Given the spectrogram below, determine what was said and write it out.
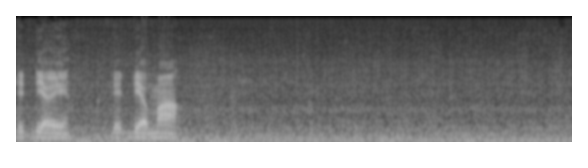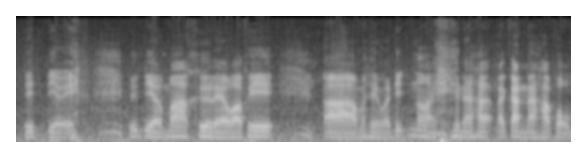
นิดเดียวเองนิดเดียวมากนิดเดียวเองนิดเดียวมากคืออะไรวะพี่อ่ามาถึงว่านิดหน่อยนะฮะแล้วกันนะครับผม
